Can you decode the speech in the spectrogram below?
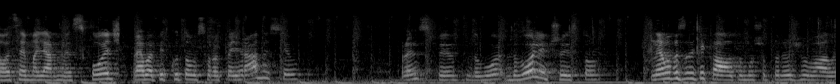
оцей малярний скотч. Треба під кутом 45 градусів. В принципі, доволі, доволі чисто. Небо затікало, тому що переживали.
